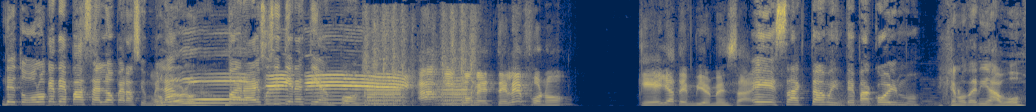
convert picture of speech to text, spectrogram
de todo lo que te pasa en la operación, ¿verdad? pero no, Para eso sí tienes tiempo. Ah, y con el teléfono que ella te envió el mensaje. Exactamente, pa' colmo. Es que no tenía voz.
